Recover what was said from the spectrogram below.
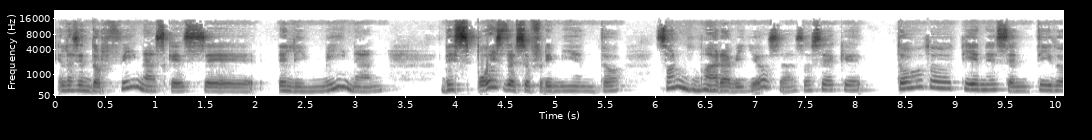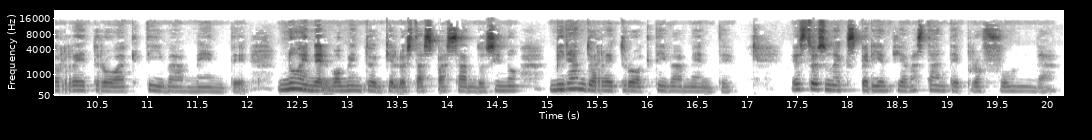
Las endorfinas que se eliminan después del sufrimiento son maravillosas, o sea que todo tiene sentido retroactivamente, no en el momento en que lo estás pasando, sino mirando retroactivamente. Esto es una experiencia bastante profunda.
